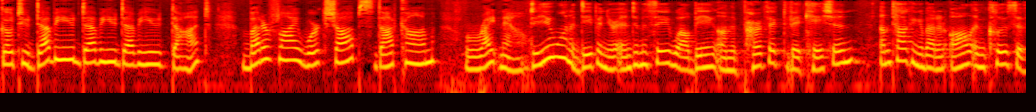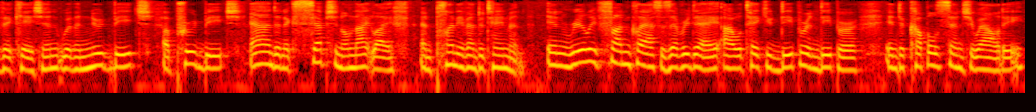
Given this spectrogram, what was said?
go to www.butterflyworkshops.com right now. Do you want to deepen your intimacy while being on the perfect vacation? I'm talking about an all-inclusive vacation with a nude beach, a prude beach, and an exceptional nightlife and plenty of entertainment. In really fun classes every day, I will take you deeper and deeper into couples sensuality,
